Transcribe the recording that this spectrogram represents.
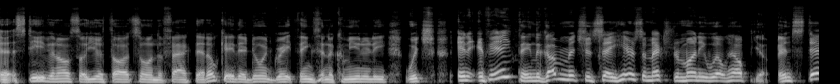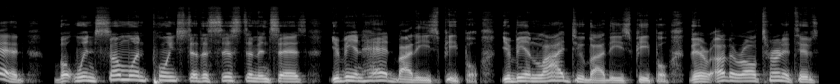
uh, Steve, and also your thoughts on the fact that okay, they're doing great things in the community. Which, and if anything, the government should say, "Here's some extra money, we'll help you." Instead, but when someone points to the system and says, "You're being had by these people, you're being lied to by these people," there are other alternatives.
